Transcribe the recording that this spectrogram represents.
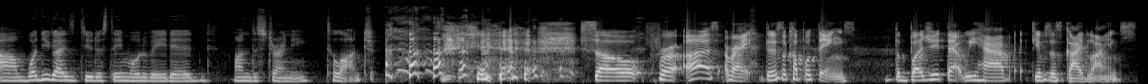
Um, what do you guys do to stay motivated on this journey to launch? so for us, all right, there's a couple things. The budget that we have gives us guidelines.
